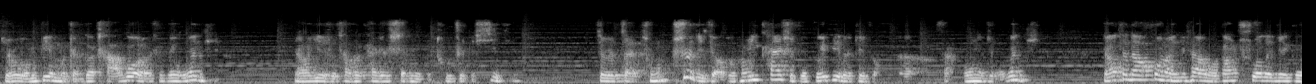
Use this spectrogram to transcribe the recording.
就是我们 BIM 整个查过了是没有问题的，然后业主才会开始审你的图纸的细节，就是在从设计角度，从一开始就规避了这种呃返工的这个问题，然后再到后面，就像我刚说的这个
